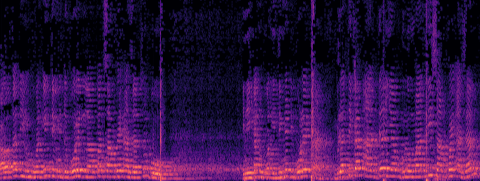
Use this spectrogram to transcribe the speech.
Kalau tadi hubungan intim itu boleh dilakukan sampai azan subuh Ini kan hubungan intimnya dibolehkan. Berarti kan ada yang belum mandi sampai azan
